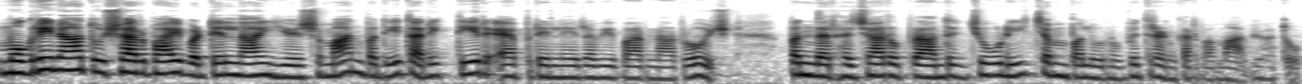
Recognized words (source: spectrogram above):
મોગરીના તુષારભાઈ પટેલના યજમાન બની તારીખ તેર એપ્રિલને રવિવારના રોજ પંદર હજાર ઉપરાંત જોડી ચંપલોનું વિતરણ કરવામાં આવ્યું હતું.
